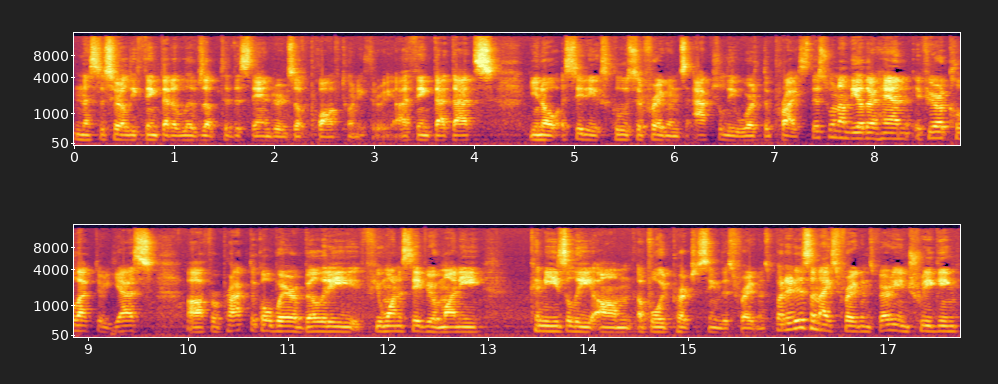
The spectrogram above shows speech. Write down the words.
necessarily think that it lives up to the standards of Poivre 23. I think that that's, you know, a city exclusive fragrance actually worth the price. This one, on the other hand, if you're a collector, yes, uh, for practical wearability, if you want to save your money, can easily um, avoid purchasing this fragrance. But it is a nice fragrance, very intriguing.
